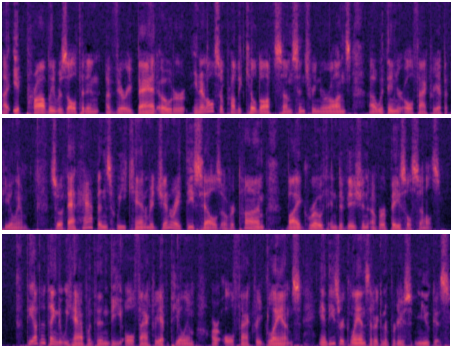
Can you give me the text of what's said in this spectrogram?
Uh, it probably resulted in a very bad odor, and it also probably killed off some sensory neurons uh, within your olfactory epithelium. So if that happens, we can regenerate these cells over time by growth and division of our basal cells. The other thing that we have within the olfactory epithelium are olfactory glands, and these are glands that are going to produce mucus.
